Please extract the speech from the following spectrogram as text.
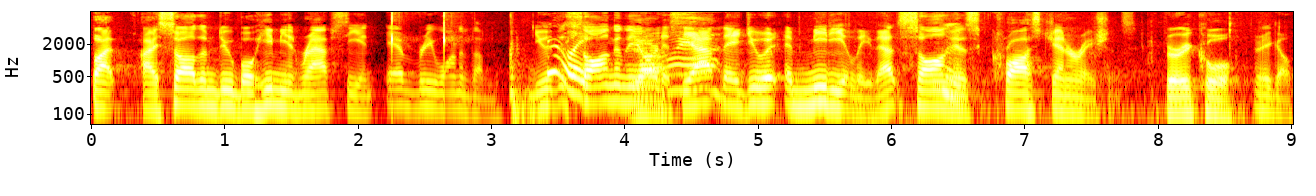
But I saw them do Bohemian Rhapsody in every one of them. Knew the song and the Yeah. artist. Oh, yeah. yeah. they do it immediately. That song Hmm. is cross generations. Very cool. There you go.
